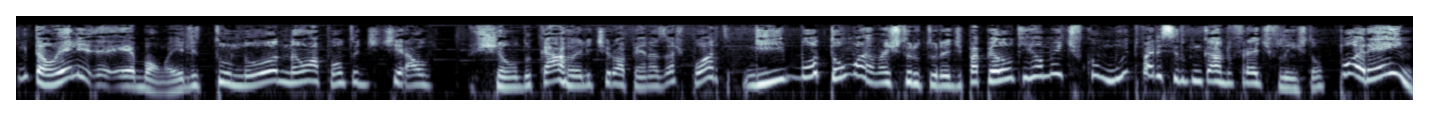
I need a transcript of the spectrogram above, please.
Então, ele, é bom, ele tunou não a ponto de tirar o chão do carro, ele tirou apenas as portas e botou uma, uma estrutura de papelão que realmente ficou muito parecido com o carro do Fred Flintstone. Porém,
